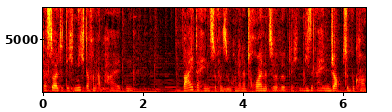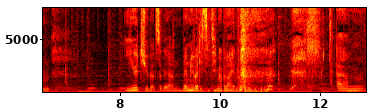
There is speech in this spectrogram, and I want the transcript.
das sollte dich nicht davon abhalten, weiterhin zu versuchen, deine Träume zu verwirklichen, diesen einen Job zu bekommen YouTuber zu werden, wenn wir bei diesem Thema bleiben. ähm,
